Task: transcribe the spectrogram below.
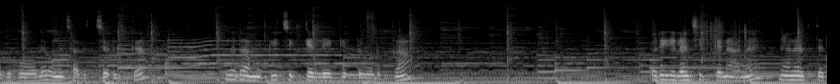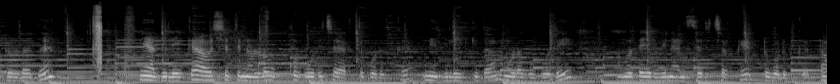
അതുപോലെ ഒന്ന് ചതച്ചെടുക്കുക എന്നിട്ട് നമുക്ക് ഈ ചിക്കനിലേക്ക് ഇട്ട് കൊടുക്കാം. ഒരു കിലോ ചിക്കനാണ് ഞാൻ എടുത്തിട്ടുള്ളത്. ഇനി അതിലേക്ക് ആവശ്യത്തിനുള്ള ഉപ്പ് കൂടി ചേർത്ത് കൊടുക്കുക ഇനി ഇതിലേക്ക് ഇതാ മുളക് പൊടി നമ്മുടെ എരിവിനനുസരിച്ചൊക്കെ ഇട്ട് കൊടുക്കുക കേട്ടോ.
